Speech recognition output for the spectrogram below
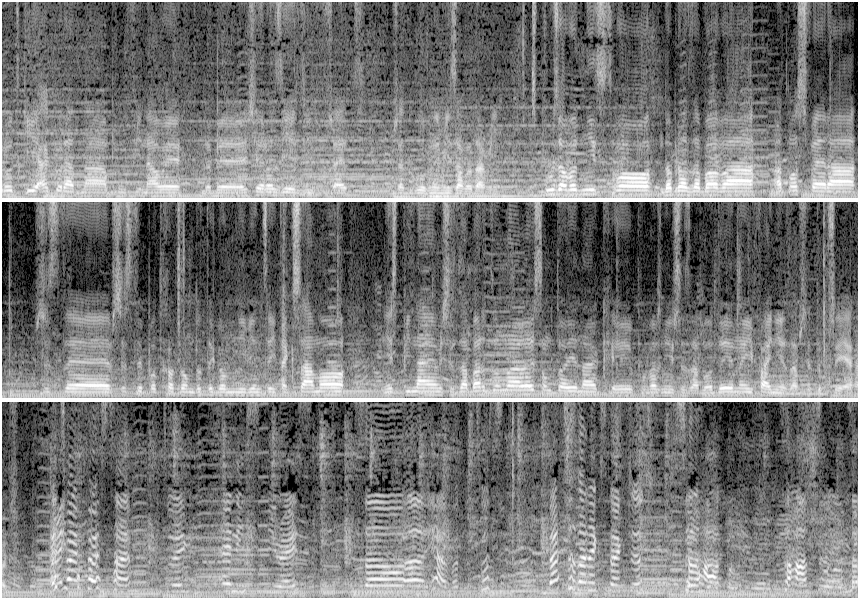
krótki akurat na półfinały, żeby się rozjeździć przed, przed głównymi zawodami. Współzawodnictwo, dobra zabawa, atmosfera, wszyscy, wszyscy podchodzą do tego mniej więcej tak samo, nie spinają się za bardzo, no ale są to jednak y, poważniejsze zawody, no i fajnie zawsze tu przyjechać. It's my first time doing any ski race, so uh, yeah, but it was better than expected. Still hard though. It's a hard school. So,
